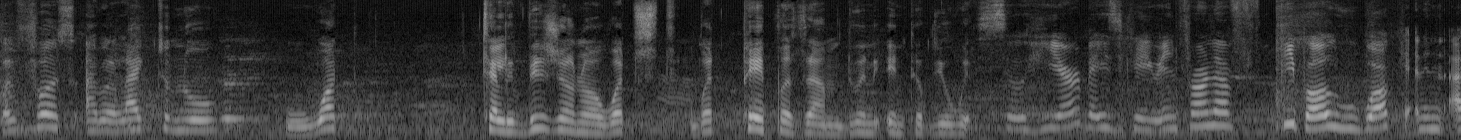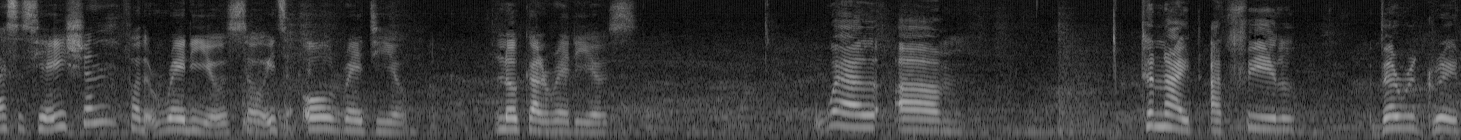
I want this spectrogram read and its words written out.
Well, first, I would like to know what television or what, what papers I'm doing the interview with. So here, basically, you're in front of people who work in an association for the radio. So it's all radio, local radios. Well, um, tonight I feel very great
